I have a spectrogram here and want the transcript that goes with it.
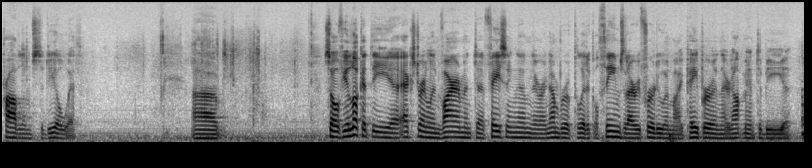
problems to deal with. Uh, So if you look at the uh, external environment uh, facing them, there are a number of political themes that I refer to in my paper, and they're not meant to be uh,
